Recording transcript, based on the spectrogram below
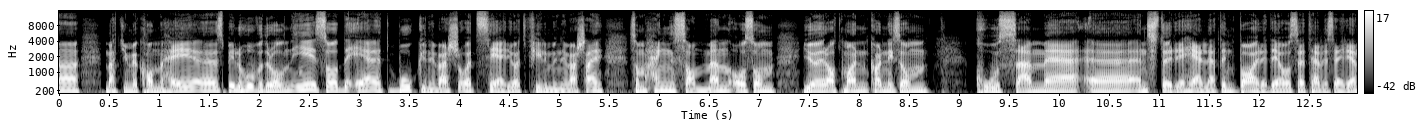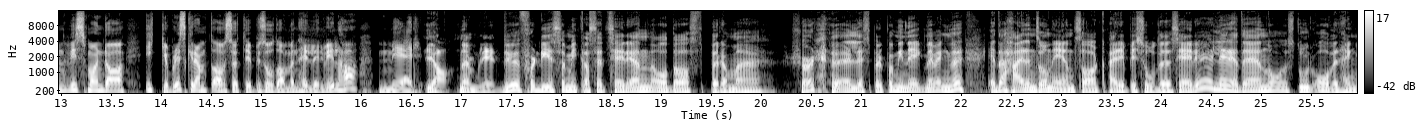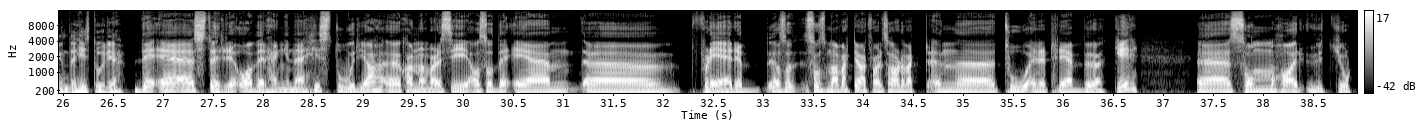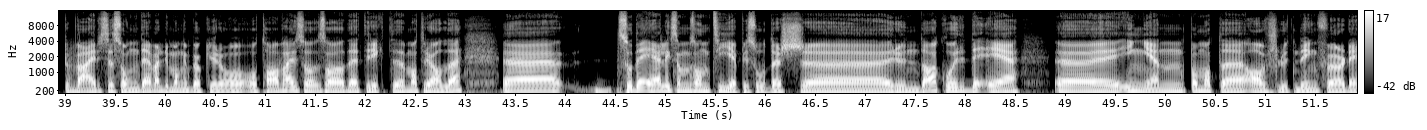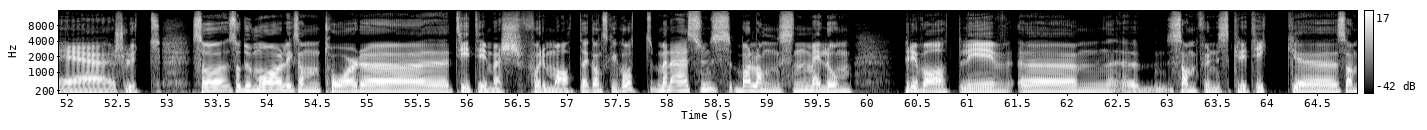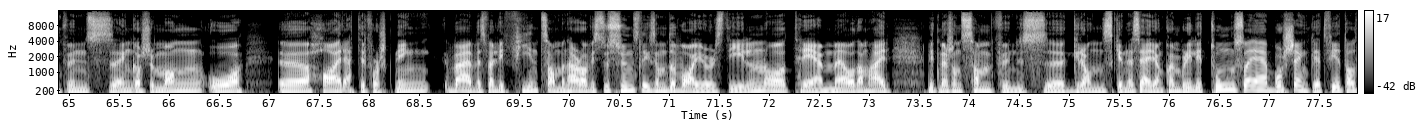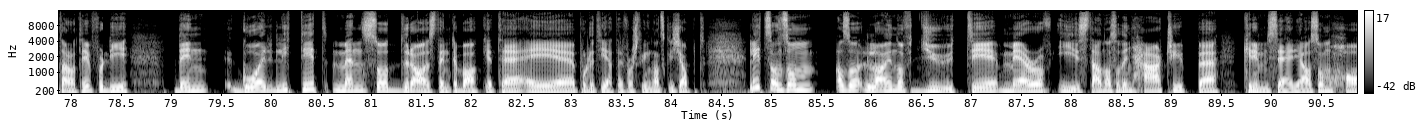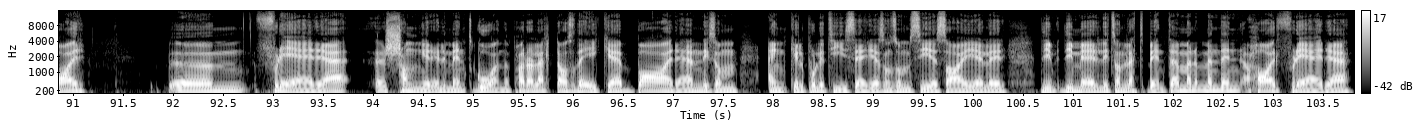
Matthew McConaughey spiller hovedrollen i. Så det er et bokunivers og et serie- og et filmunivers her som henger sammen, og som gjør at man kan liksom kose seg med eh, en større helhet enn bare det å se TV-serien, hvis man da ikke blir skremt av 70 episoder, men heller vil ha mer. Ja, nemlig. Du, for de som ikke har sett serien, og da spør jeg meg sjøl, eller spør på mine egne vegne, er det her en sånn én sak per episode-serie, eller er det en stor overhengende historie? Det er større overhengende historier, eh, kan man vel si. Altså, det er øh, flere altså, Sånn som det har vært, i hvert fall, så har det vært en, to eller tre bøker som har utgjort hver sesong. Det er veldig mange bøker å, å ta av her, så, så, det er et rikt materiale. så det er liksom sånn tiepisoders uh, runder hvor det er uh, ingen på en måte avslutning før det er slutt. Så, så du må liksom tåle uh, titimersformatet ganske godt, men jeg syns balansen mellom privatliv, samfunnskritikk, øh, samfunnsengasjement og øh, hard etterforskning veves veldig fint sammen her. da. Hvis du syns liksom The Wire-stilen og Treme og de her litt mer sånn samfunnsgranskende seriene kan bli litt tung, så er Bosch egentlig et fint alternativ, fordi den går litt dit, men så dras den tilbake til ei politietterforskning ganske kjapt. Litt sånn som altså Line of Duty, Mare of Eastdown, altså denne type krimserier som har um, flere sjangerelement gående parallelt. Altså, det er ikke bare en liksom, enkel politiserie, sånn som CSI eller de, de mer litt sånn lettbeinte, men, men den har flere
